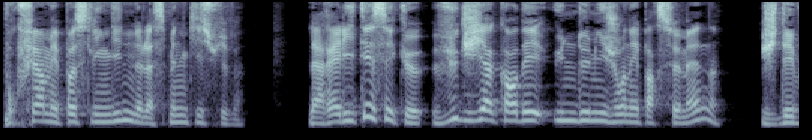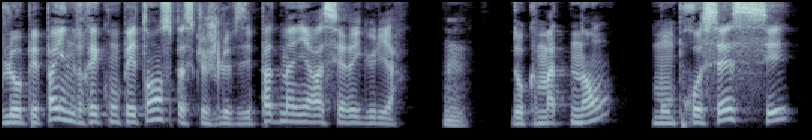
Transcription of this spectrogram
pour faire mes posts LinkedIn de la semaine qui suivent. La réalité, c'est que vu que j'y accordais une demi-journée par semaine, je développais pas une vraie compétence parce que je le faisais pas de manière assez régulière. Hmm. Donc maintenant, mon process, c'est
